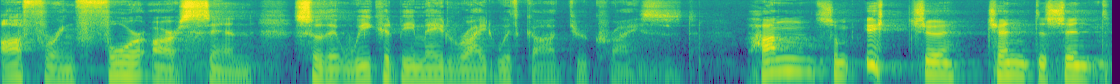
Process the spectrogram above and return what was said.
offering for our sin so that we could be made right with God through Christ. Han som ikkje kjente synd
